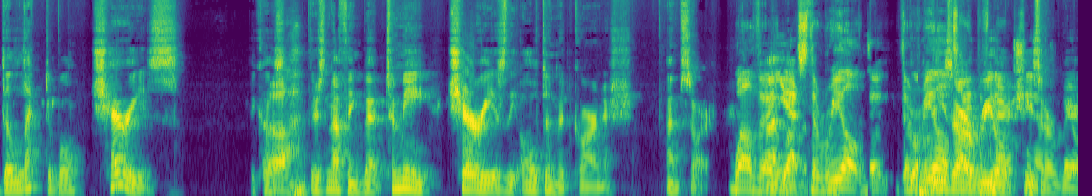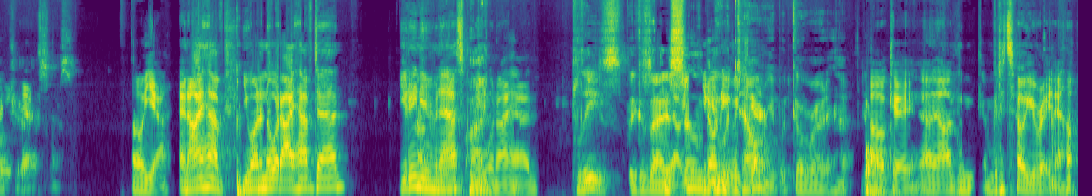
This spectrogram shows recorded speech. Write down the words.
delectable cherries because Ugh. there's nothing better. To me, cherry is the ultimate garnish. I'm sorry. Well, the yes, the real the, the well, real these are real these are real cherries. Yes. Oh yeah, and I have. You want to know what I have, Dad? You didn't even ask me I, what I had. Please, because I no, assumed you, you would tell care. me, but go right ahead. Okay, uh, I'm, I'm going to tell you right now.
